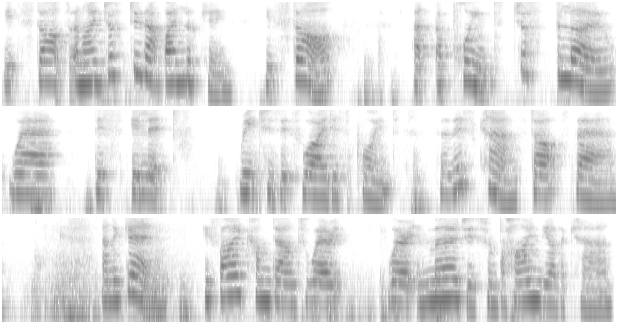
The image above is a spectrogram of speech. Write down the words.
It starts, and I just do that by looking. It starts at a point just below where this ellipse reaches its widest point. So this can starts there. And again, if I come down to where it where it emerges from behind the other can,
